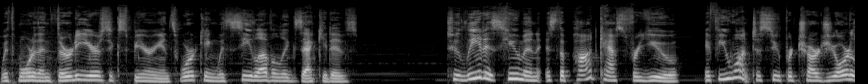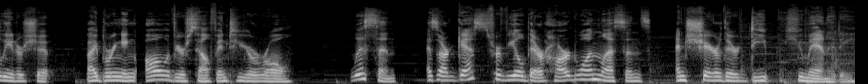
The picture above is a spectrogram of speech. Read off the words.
with more than 30 years' experience working with C level executives. To Lead as Human is the podcast for you if you want to supercharge your leadership by bringing all of yourself into your role. Listen as our guests reveal their hard won lessons and share their deep humanity.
